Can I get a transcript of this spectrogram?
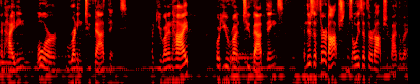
and hiding or running to bad things. Like you run and hide, or do you run to bad things? And there's a third option. There's always a third option, by the way.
